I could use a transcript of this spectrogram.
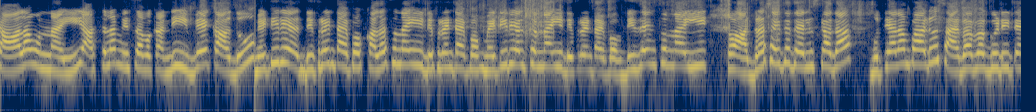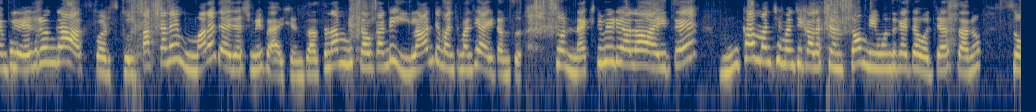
చాలా ఉన్నాయి. అసలు మిస్ అవ్వకండి ఇవే కాదు. Material different type of colours ఉన్నాయి డిఫరెంట్ టైప్ ఆఫ్ మెటీరియల్స్ ఉన్నాయి డిఫరెంట్ టైప్ ఆఫ్ డిజైన్స్ ఉన్నాయి. సో అడ్రస్ అయితే తెలుసు కదా ముత్యాలంపాడు సాయిబాబా గుడి టెంపుల్ ఎదురుగా ఆక్స్ఫర్డ్ స్కూల్. పక్కనే మన తేజస్విని ఫ్యాషన్స్. అసలు మిస్ అవ్వకండి. ఇలాంటి మంచి మంచి ఐటమ్స్ సో నెక్స్ట్ వీడియోలో అయితే ఇంకా మంచి మంచి కలెక్షన్స్తో మీ ముందుకైతే వచ్చేస్తాను. సో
